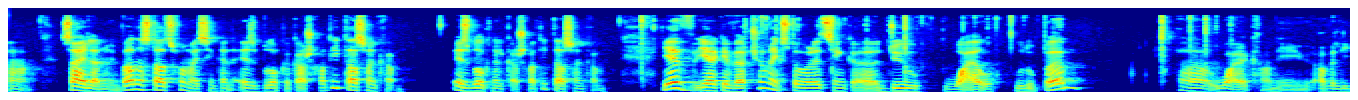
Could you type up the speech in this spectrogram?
Ահա, Սա էլ է նույն բանը ստացվում, այսինքն այս բլոկը կաշխատի 10 անգամ, այս բլոկն էլ կաշխատի 10 անգամ։ Եվ իհարկե վերջում մենք ստորեցինք do while loop-ը, while քանի ավելի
